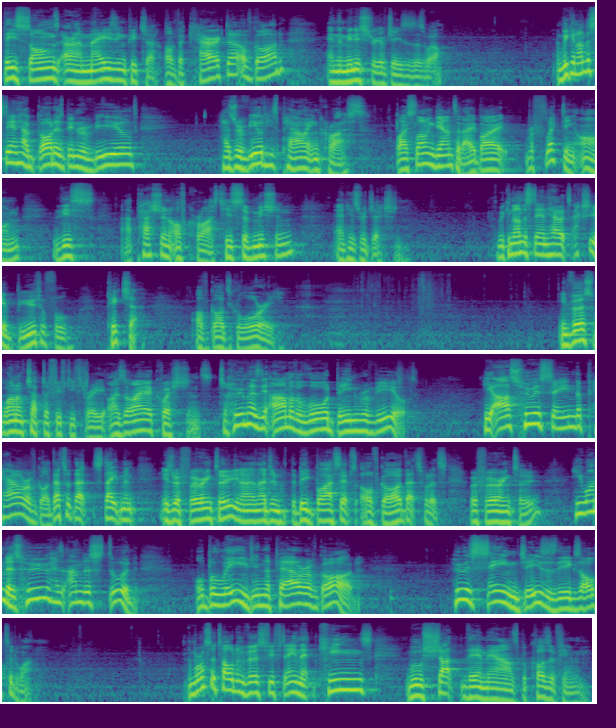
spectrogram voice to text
These songs are an amazing picture of the character of God and the ministry of Jesus as well. And we can understand how God has been revealed, has revealed his power in Christ by slowing down today, by reflecting on this uh, passion of Christ, his submission and his rejection. We can understand how it's actually a beautiful picture of God's glory In verse 1 of chapter 53, Isaiah questions To whom has the arm of the Lord been revealed? He asks, Who has seen the power of God? That's what that statement is referring to. You know, imagine the big biceps of God. That's what it's referring to. He wonders, Who has understood or believed in the power of God? Who has seen Jesus, the exalted one? And we're also told in verse 15 that kings will shut their mouths because of him.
